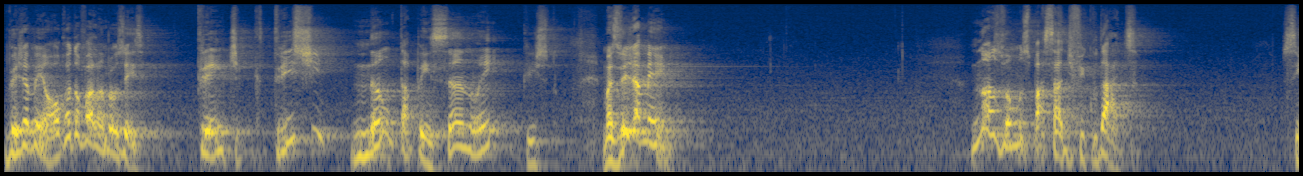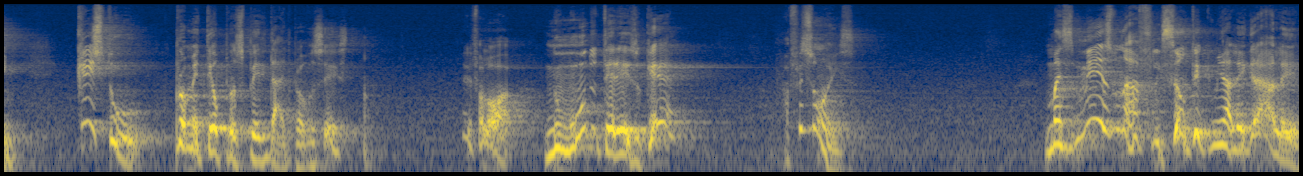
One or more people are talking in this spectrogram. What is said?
Veja bem, olha o que eu estou falando para vocês. Crente triste não está pensando em Cristo. Mas veja bem, nós vamos passar dificuldades? Sim. Cristo prometeu prosperidade para vocês? Não. Ele falou: ó, no mundo tereis o quê? Aflições. Mas mesmo na aflição tem que me alegrar, Lê?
